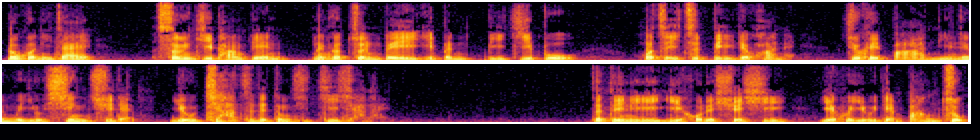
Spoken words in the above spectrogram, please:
如果你在收音机旁边能够准备一本笔记簿或者一支笔的话呢，就可以把你认为有兴趣的、有价值的东西记下来。这对你以后的学习也会有一点帮助。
